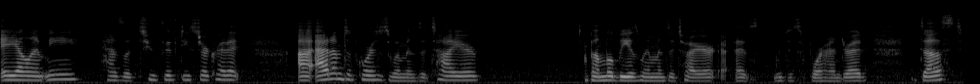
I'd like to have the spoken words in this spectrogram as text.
ALME has a 250 store credit. Uh, Addams, of course, is women's attire. Bumblebee is women's attire, as which is 400. Dust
